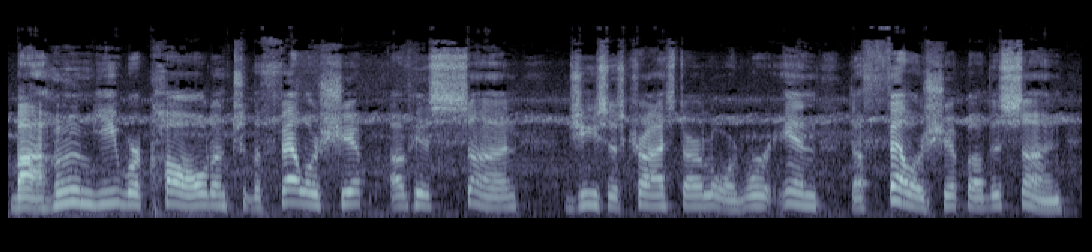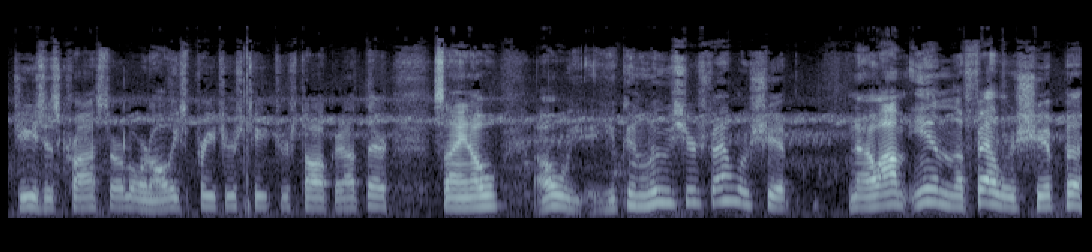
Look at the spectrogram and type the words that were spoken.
By whom ye were called unto the fellowship of his Son, Jesus Christ our Lord. We're in the fellowship of his Son, Jesus Christ our Lord. All these preachers, teachers talking out there saying, oh, oh, you can lose your fellowship. No, I'm in the fellowship uh,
